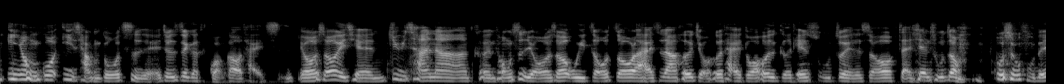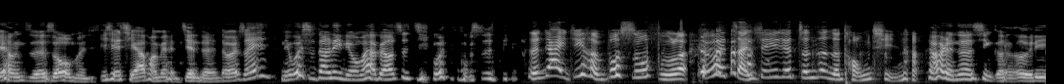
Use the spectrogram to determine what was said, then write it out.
应用过异常多次，哎，就是这个广告台词。有的时候以前聚餐啊，可能同事有的时候胃周周了，还是他喝酒喝太多，或者隔天宿醉的时候，展现出这种 不舒服的样子的时候，我们一些其他旁边很贱的人都会说：“哎，你胃食道逆流，我们还不要吃几味服士錠？”人家已经很不舒服了，可不可以展现一些真正的同情啊？台湾人真的性格很恶劣，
